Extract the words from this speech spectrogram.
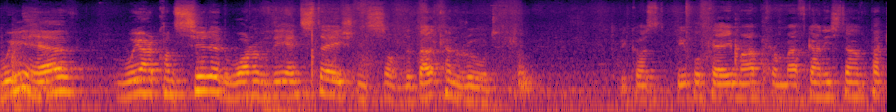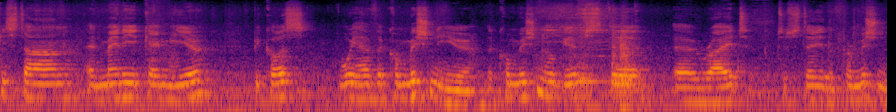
We have, we are considered one of the end stations of the Balkan route because people came up from Afghanistan, Pakistan, and many came here because we have the commission here. The commission who gives the uh, right to stay, the permission.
